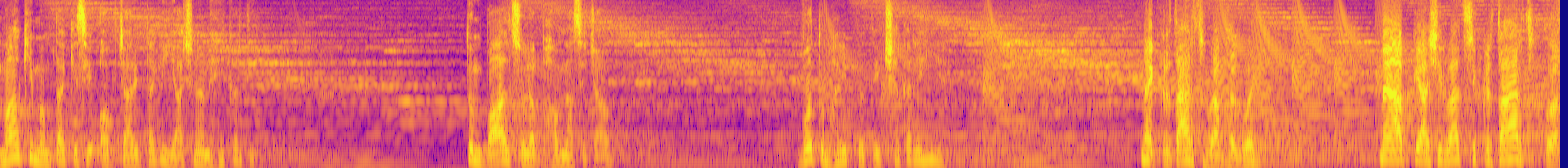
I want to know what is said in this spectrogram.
माँ की ममता किसी औपचारिकता की याचना नहीं करती। तुम बाल सुलभ भावना से जाओ। वो तुम्हारी प्रतीक्षा कर रही है। मैं कृतार्थ हुआ भगवान मैं आपके आशीर्वाद से कृतार्थ हुआ।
